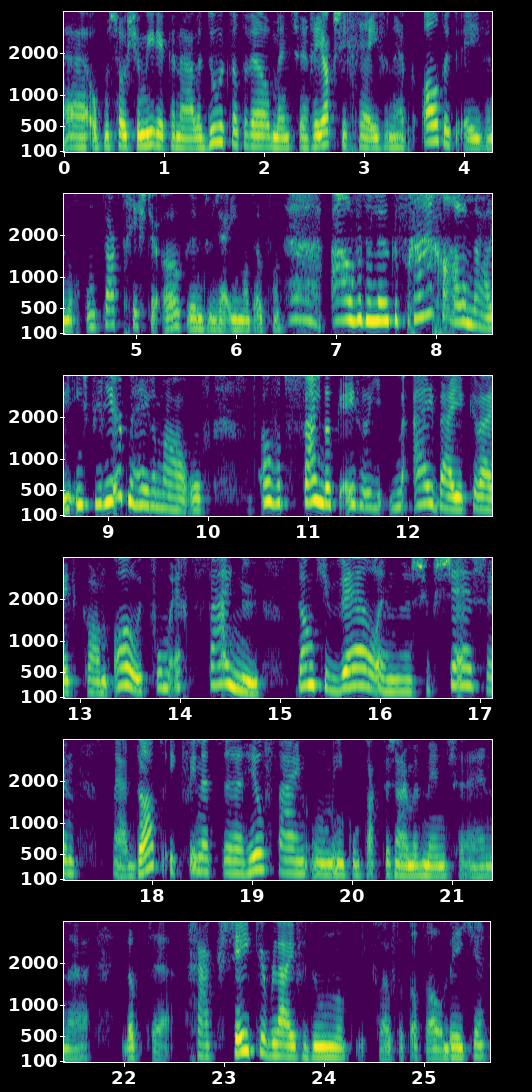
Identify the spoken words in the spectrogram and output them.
Uh, op mijn social media kanalen doe ik dat wel. Mensen een reactie geven. Dan heb ik altijd even nog contact. Gisteren ook. En toen zei iemand ook van... Oh, wat een leuke vragen allemaal. Je inspireert me helemaal. Of... Oh, wat fijn dat ik even mijn ei bij je kwijt kan. Oh, ik voel me echt fijn nu. Dank je wel. En uh, succes. En nou ja, dat. Ik vind het uh, heel fijn om in contact te zijn met mensen. En dat ga ik zeker blijven doen. Want ik geloof dat dat al een beetje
